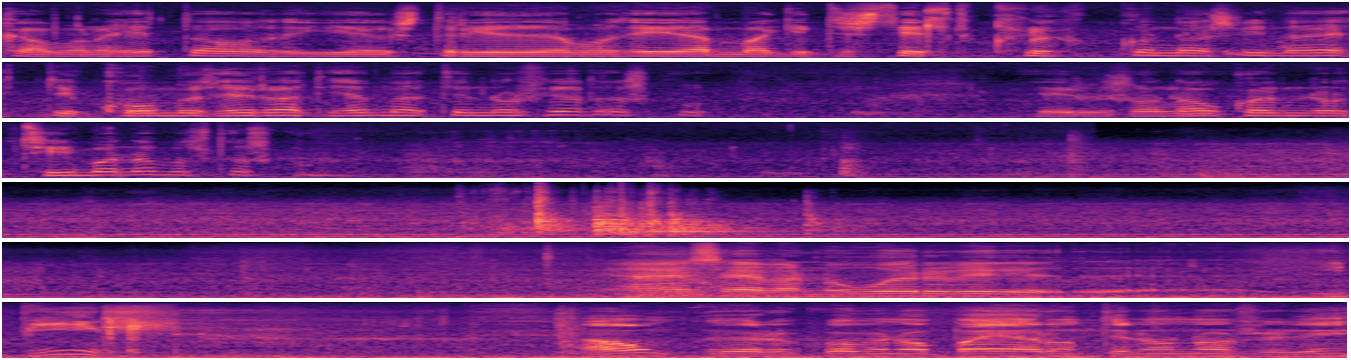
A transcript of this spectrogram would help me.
Gaman að hitta og ég stríði á því að maður geti stilt klukkuna sína eftir komu þeirra hérna til Norrfjörða sko. Þeir eru svo nákvæmlega á tímanum alltaf sko. Já, ég segi bara, nú erum við eh, í bíl. Já, við erum komin á bæjarúndin á Norrfjörði.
